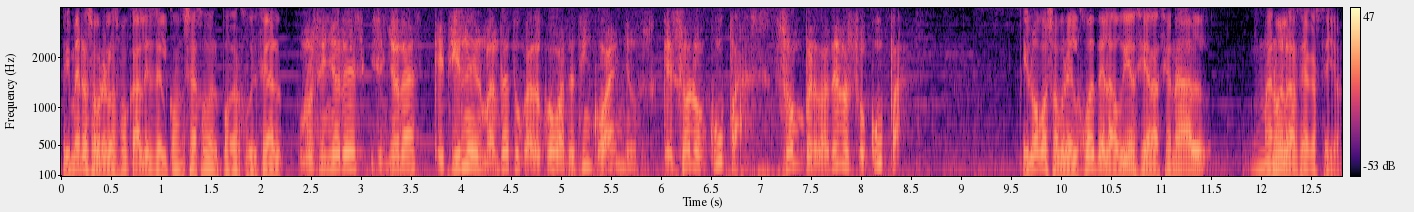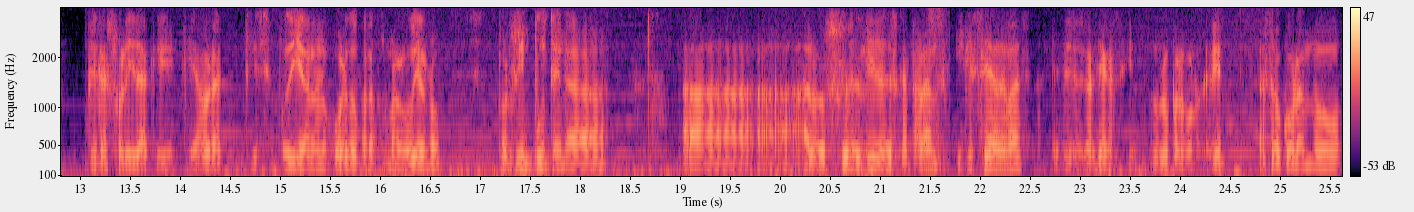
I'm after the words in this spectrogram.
Primero sobre los vocales del Consejo del Poder Judicial. Unos señores y señoras que tienen el mandato caducado hace cinco años, que son ocupas, son verdaderos ocupas. Y luego sobre el juez de la Audiencia Nacional, Manuel García Castellón. Qué casualidad que, que ahora que se podía llegar a un acuerdo para formar gobierno, pues imputen a, a, los líderes catalanes y que sea además eh, García Castillo. Europa lo conoce bien. Ha estado cobrando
